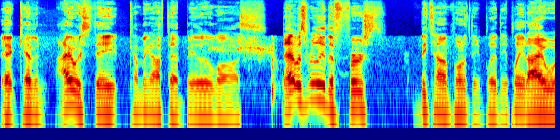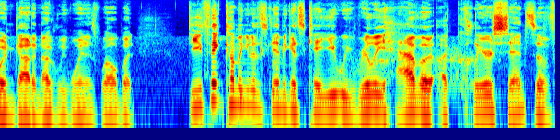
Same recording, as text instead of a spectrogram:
Yeah, Kevin, Iowa State coming off that Baylor loss, that was really the first big time opponent they played. They played Iowa and got an ugly win as well. But do you think coming into this game against KU, we really have a, a clear sense of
